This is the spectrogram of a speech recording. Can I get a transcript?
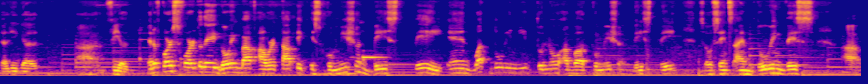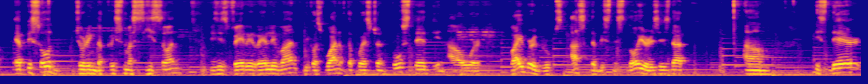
the legal uh, field. And of course, for today, going back, our topic is commission based pay. And what do we need to know about commission based pay? So, since I'm doing this uh, episode during the Christmas season. This is very relevant because one of the questions posted in our Viber groups, Ask the Business Lawyers, is that um, is there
